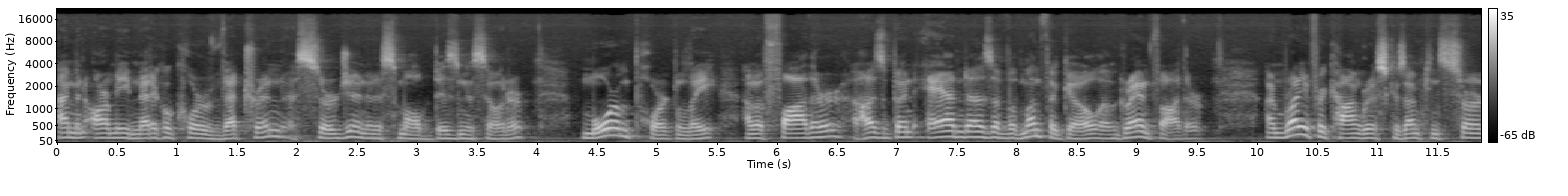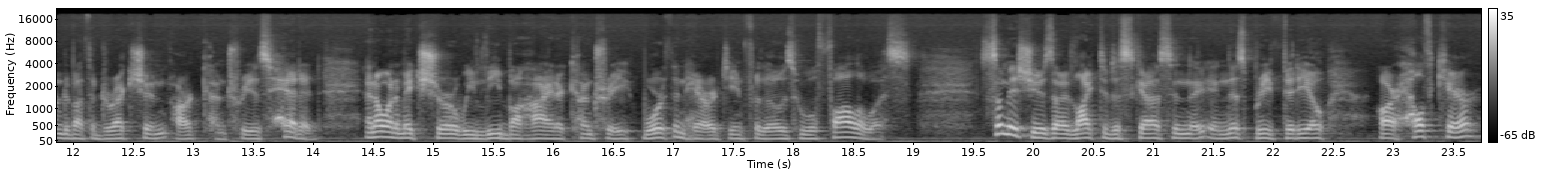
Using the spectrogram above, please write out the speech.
I'm an Army Medical Corps veteran, a surgeon, and a small business owner. More importantly, I'm a father, a husband, and as of a month ago, a grandfather. I'm running for Congress because I'm concerned about the direction our country is headed, and I want to make sure we leave behind a country worth inheriting for those who will follow us. Some issues that I'd like to discuss in, the, in this brief video are healthcare.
